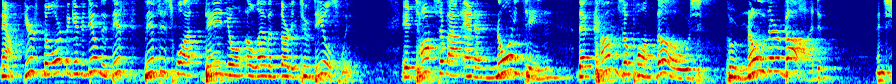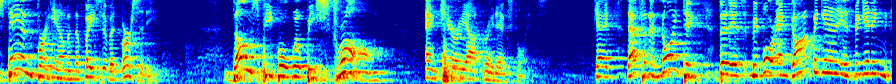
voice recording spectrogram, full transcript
Now, here's the Lord began to deal with this. This is what Daniel 11:32 deals with. It talks about an anointing that comes upon those who know their God and stand for Him in the face of adversity, those people will be strong and carry out great exploits. Okay, that's an anointing that is before, and God begin, is beginning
